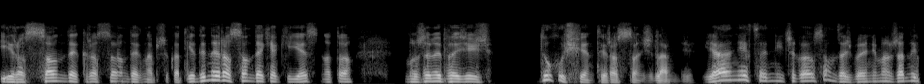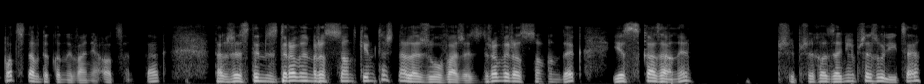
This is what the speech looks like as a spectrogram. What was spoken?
i rozsądek. Rozsądek na przykład, jedyny rozsądek jaki jest, no to możemy powiedzieć, Duchu Święty rozsądź dla mnie. Ja nie chcę niczego osądzać, bo ja nie mam żadnych podstaw dokonywania ocen. Tak? Także z tym zdrowym rozsądkiem też należy uważać. Zdrowy rozsądek jest skazany przy przechodzeniu przez ulicę,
